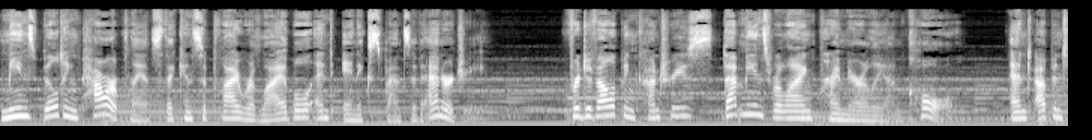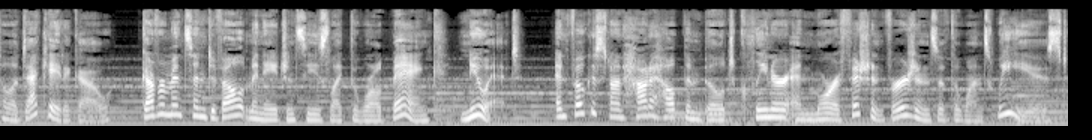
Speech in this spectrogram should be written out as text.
means building power plants that can supply reliable and inexpensive energy. For developing countries, that means relying primarily on coal. And up until a decade ago, governments and development agencies like the World Bank knew it and focused on how to help them build cleaner and more efficient versions of the ones we used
